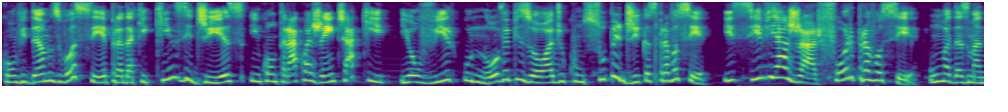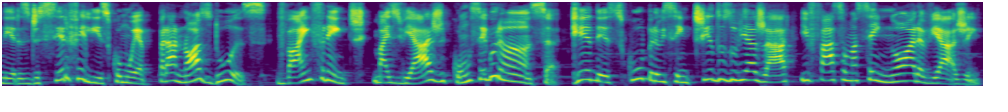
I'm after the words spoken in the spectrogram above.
Convidamos você para daqui 15 dias encontrar com a gente aqui e ouvir o novo episódio com super dicas para você. E se viajar for para você uma das maneiras de ser feliz, como é para nós duas, vá em frente, mas viaje com segurança. Redescubra os sentidos do viajar e faça uma senhora viagem.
